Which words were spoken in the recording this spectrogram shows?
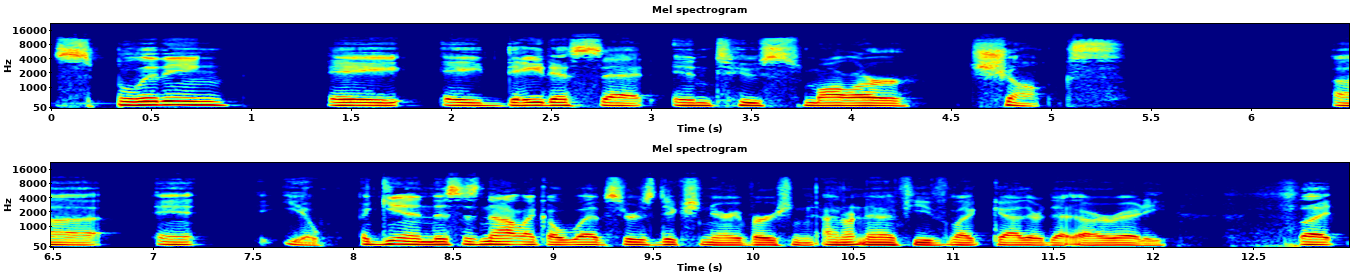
splitting a a data set into smaller chunks. Uh, and you know, again, this is not like a Webster's dictionary version. I don't know if you've like gathered that already, but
